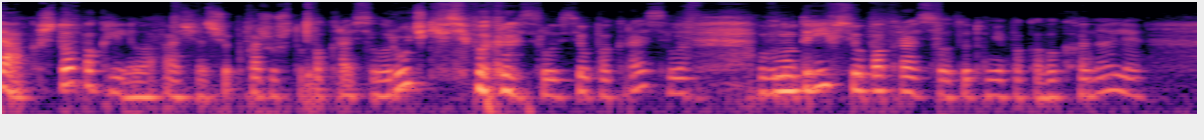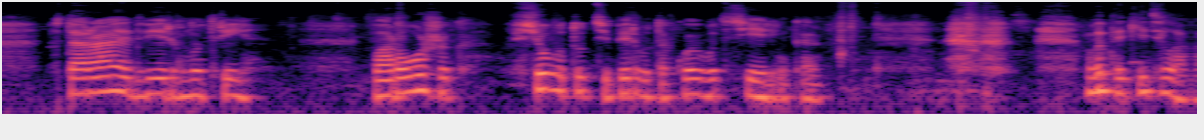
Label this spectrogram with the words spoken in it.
Так, что поклеила? А, сейчас еще покажу, что покрасила. Ручки все покрасила, все покрасила. Внутри все покрасила. Тут у меня пока вакханалия. Вторая дверь внутри. Порожек. Все вот тут теперь вот такое вот серенькое. Вот такие дела.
